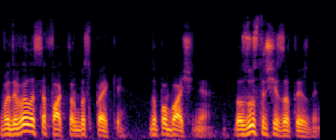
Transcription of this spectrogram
Ви дивилися фактор безпеки. До побачення. До зустрічі за тиждень.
